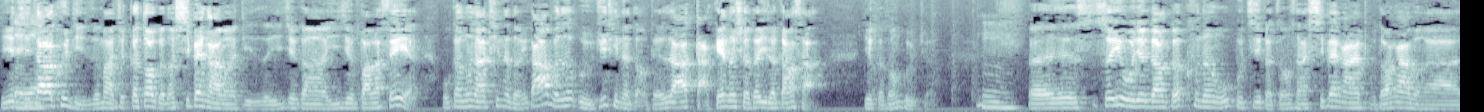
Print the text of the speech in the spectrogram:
伊天天阿拉看电视嘛，就搿到搿种西班牙文电视，伊就讲，伊就帮阿拉翻译。我讲侬哪听得懂？伊讲也勿是完全听得懂，但是也大概能晓得伊辣讲啥，有搿种感觉。嗯，呃，所以我就讲，搿可能我估计搿种啥西班牙、葡萄牙文啊，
